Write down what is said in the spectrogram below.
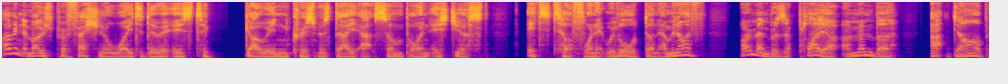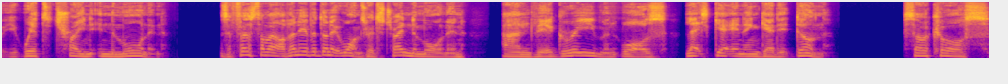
I think the most professional way to do it is to go in Christmas Day at some point. It's just, it's tough when it. We've all done it. I mean, I've, I remember as a player, I remember at Derby, we had to train in the morning. It's the first time I, I've only ever done it once. We had to train in the morning, and the agreement was let's get in and get it done. So, of course,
